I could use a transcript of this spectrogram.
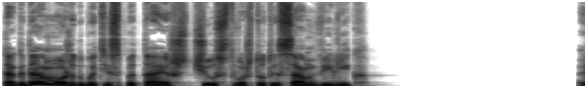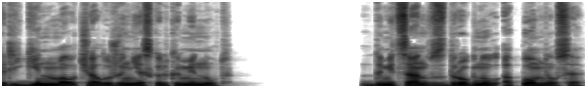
Тогда, может быть, испытаешь чувство, что ты сам велик. Регин молчал уже несколько минут. Домициан вздрогнул, опомнился.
